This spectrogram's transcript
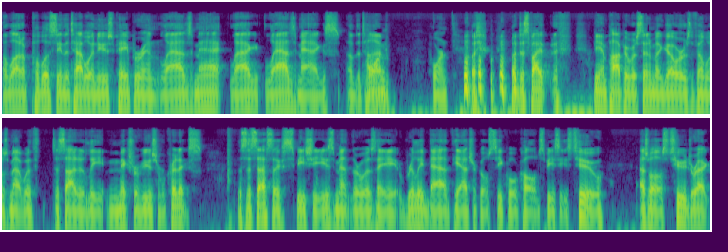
a lot of publicity in the tabloid newspaper and lads mag lag lads mags of the time. Porn, but but despite being popular with cinema goers, the film was met with decidedly mixed reviews from critics. The success of Species meant there was a really bad theatrical sequel called Species Two, as well as two direct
